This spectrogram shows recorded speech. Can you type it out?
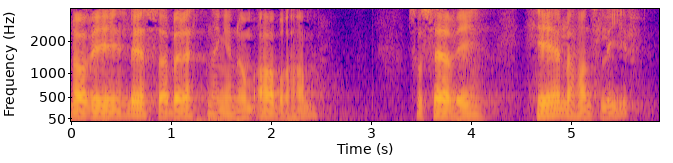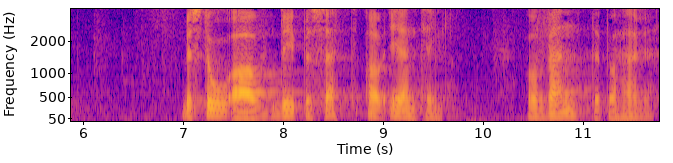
Når vi leser beretningen om Abraham, så ser vi hele hans liv bestod av dypest sett av én ting å vente på Herren.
